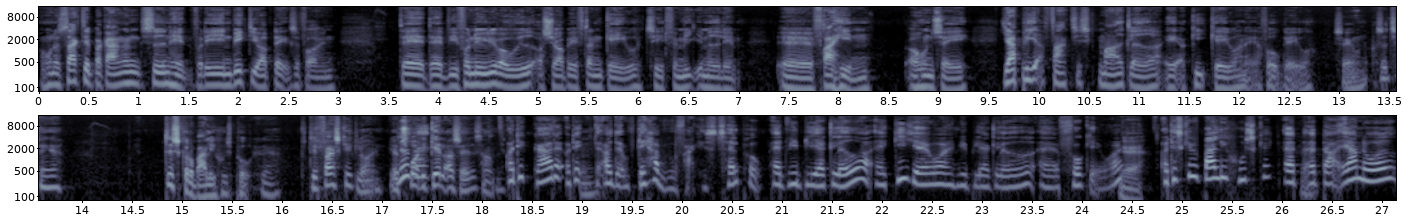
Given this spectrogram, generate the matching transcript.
og hun har sagt det et par gange sidenhen, for det er en vigtig opdagelse for hende, da, da vi for nylig var ude og shoppe efter en gave til et familiemedlem øh, fra hende, og hun sagde, jeg bliver faktisk meget gladere af at give gaver, end af at få gaver, sagde hun. Og så tænker jeg, det skal du bare lige huske på, det der. Det er faktisk ikke løgn. Jeg Ved tror, hvad? det gælder os alle sammen. Og det gør det, og det, mm. og det, det har vi jo faktisk talt på, at vi bliver gladere af at give gaver, end vi bliver glade af at få gaver. Ikke? Ja. Og det skal vi bare lige huske, at, ja. at der er noget,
